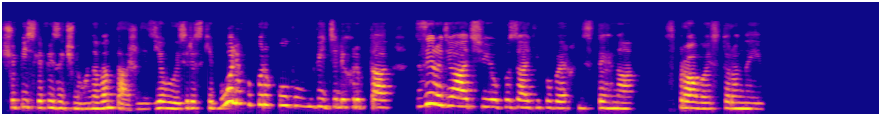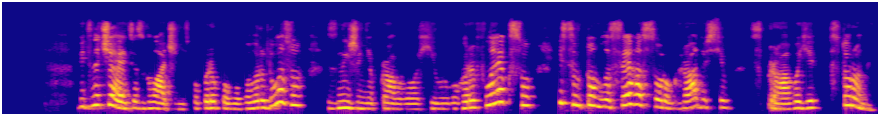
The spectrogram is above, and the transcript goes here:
що після фізичного навантаження з'явились різкі болі в поперековому відділі хребта з радіацією по задній поверхні стегна з правої сторони. Відзначається згладженість поперекового лордозу, зниження правого ахілового рефлексу і симптом ласега 40 градусів з правої сторони.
